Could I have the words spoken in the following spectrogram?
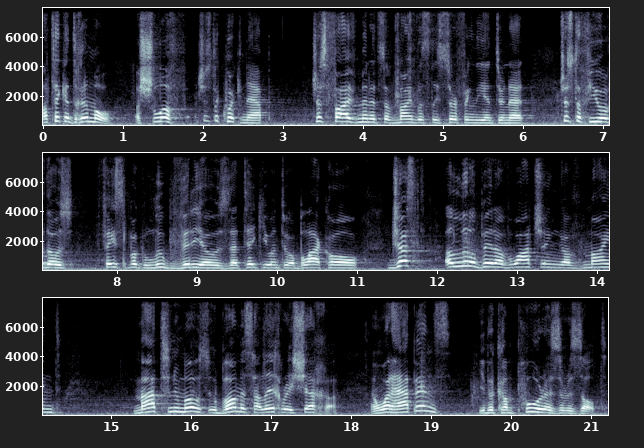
I'll take a drimmel, a shluf, just a quick nap, just five minutes of mindlessly surfing the internet, just a few of those Facebook loop videos that take you into a black hole, just a little bit of watching of mind Matnumos ubamis halech reishecha. And what happens? You become poor as a result.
